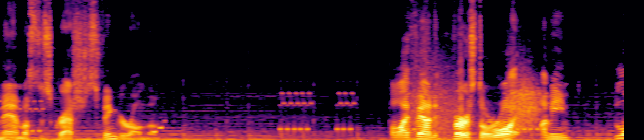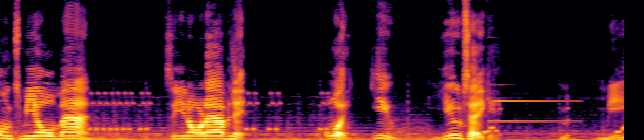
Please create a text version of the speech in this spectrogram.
Man must have scratched his finger on them. Oh, I found it first, alright? I mean, belonged to me old man. So you know what having it. Oi, you, you take it. M me?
